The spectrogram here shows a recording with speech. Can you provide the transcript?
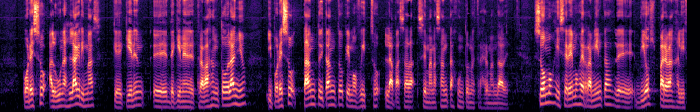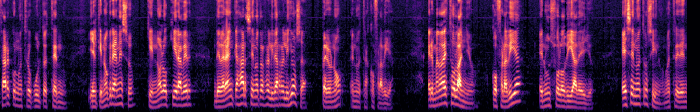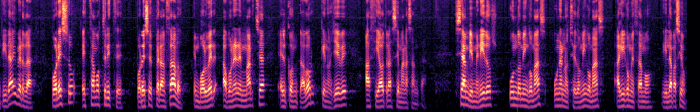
Por eso algunas lágrimas que quieren eh, de quienes trabajan todo el año y por eso tanto y tanto que hemos visto la pasada Semana Santa junto a nuestras hermandades. Somos y seremos herramientas de Dios para evangelizar con nuestro culto externo. Y el que no crea en eso, quien no lo quiera ver, deberá encajarse en otra realidad religiosa, pero no en nuestras cofradías. Hermandades todo el año, cofradía en un solo día de ellos. Ese es nuestro sino, nuestra identidad y verdad. Por eso estamos tristes, por eso esperanzados en volver a poner en marcha el contador que nos lleve hacia otra Semana Santa. Sean bienvenidos un domingo más, una noche domingo más. Aquí comenzamos y la pasión.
